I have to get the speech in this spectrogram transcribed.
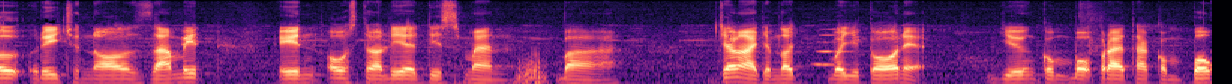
a regional summit in Australia this month បាទអញ្ចឹងអាចំណុចវេយ្យាករណ៍នេះយើងកុំបកប្រែថាកំពុង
